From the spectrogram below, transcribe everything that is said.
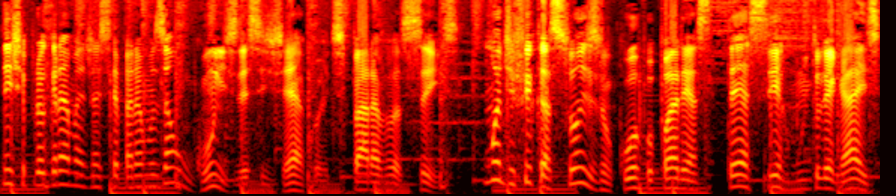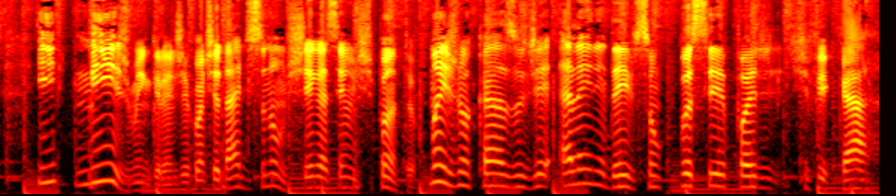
Neste programa, nós separamos alguns desses recordes para vocês. Modificações no corpo podem até ser muito legais, e, mesmo em grande quantidade, isso não chega a ser um espanto. Mas no caso de Elaine Davidson, você pode ficar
